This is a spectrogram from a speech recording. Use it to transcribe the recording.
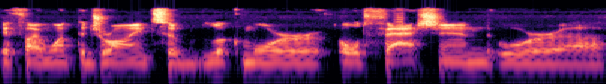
if I want the drawing to look more old fashioned or uh,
